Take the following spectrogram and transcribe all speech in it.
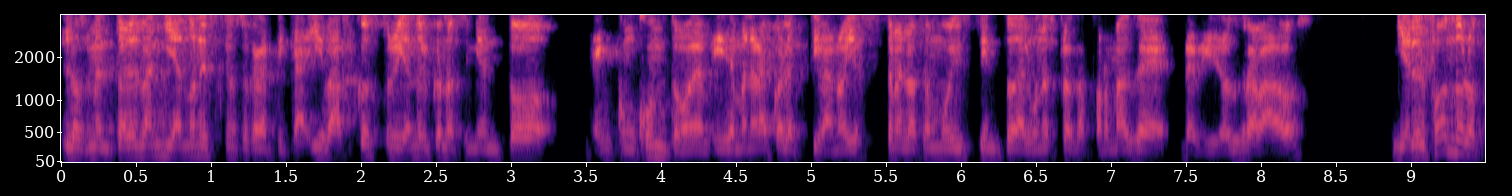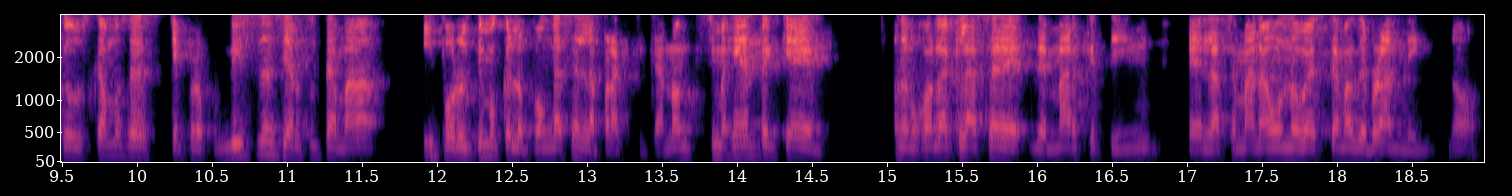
los mentores van guiando una discusión socrática y vas construyendo el conocimiento en conjunto y de manera colectiva, ¿no? Y eso también lo hace muy distinto de algunas plataformas de, de videos grabados. Y en el fondo lo que buscamos es que profundices en cierto tema y por último que lo pongas en la práctica, ¿no? Entonces imagínate que a lo mejor la clase de, marketing en la semana uno ves temas de branding, ¿no?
